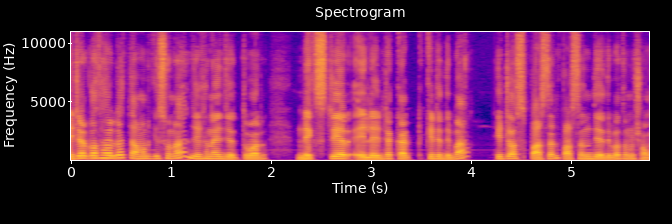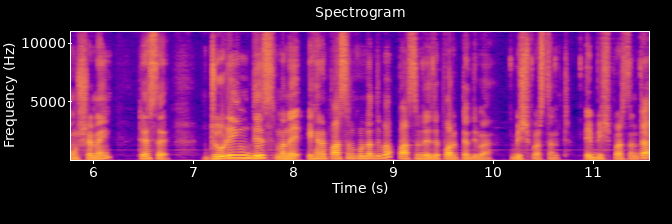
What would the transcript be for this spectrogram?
এটার কথা হলে তেমন কিছু না, যেখানে যে তোমার নেক্সট ইয়ার এই লাইনটা কাট কেটে দিবা ইট ওয়াজ পার্সেন্ট পার্সেন্ট দিয়ে দিবা, তুমি সমস্যা নেই, ঠিক আছে? ডুরিং দিস মানে এখানে পার্সেন্ট কোনটা দিবা? পার্সেন্টেজের পরেরটা দিবা, বিশ পার্সেন্ট এই বিশ পার্সেন্টটা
